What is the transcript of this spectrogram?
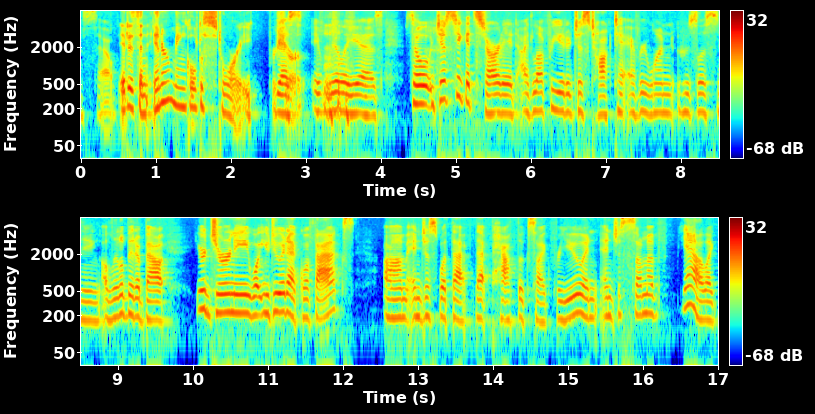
So it is an intermingled story for yes, sure. it really is. So just to get started, I'd love for you to just talk to everyone who's listening a little bit about your journey, what you do at Equifax, um, and just what that that path looks like for you, and and just some of yeah, like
